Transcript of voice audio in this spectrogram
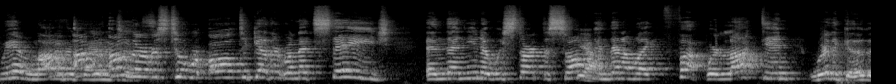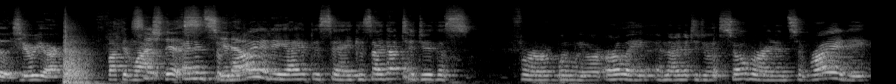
we had a lot I'm, of I'm, advantages. I'm nervous till we're all together on that stage. And then, you know, we start the song, Yeah. and then I'm like, fuck, we're locked in. We're the Go Go's. Here we are. Fucking watch this. And in you know? sobriety, I have to say, because I got to do this for when we were early, and I got to do it sober. And in sobriety,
